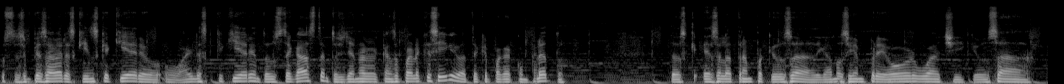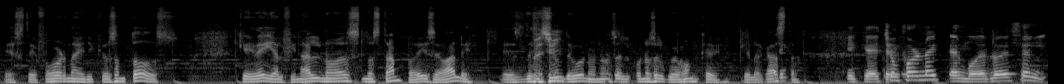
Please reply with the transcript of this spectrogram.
usted se empieza a ver skins que quiere o, o bailes que quiere, entonces usted gasta, entonces ya no le alcanza para la que sigue y va a tener que pagar completo. Entonces, esa es la trampa que usa, digamos, siempre Overwatch y que usa este Fortnite y que usan todos. Que de ahí al final no es, no es trampa, dice, vale. Es decisión sí. de uno, no es el, uno es el huevón que, que la gasta. Y que de hecho en Fortnite el modelo es el,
